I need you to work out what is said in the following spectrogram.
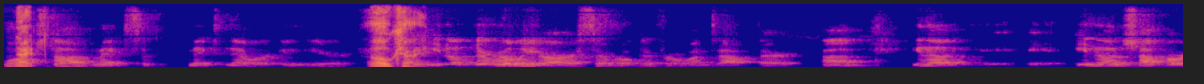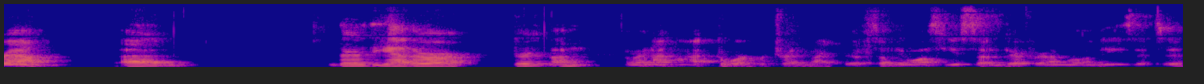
Watchdog Net- makes makes networking gear. Okay. You know, there really are several different ones out there. Um, you know, you know, and shop around. Um, there, yeah, there are. There's, I'm, I mean, I don't have to work with Trend Micro. If somebody wants to use something different, I'm willing to use it too.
